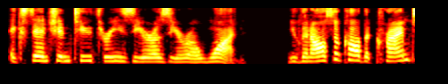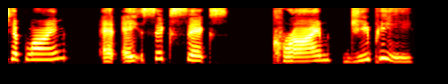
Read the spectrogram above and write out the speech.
extension 23001. You can also call the crime tip line at 866 crime GP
